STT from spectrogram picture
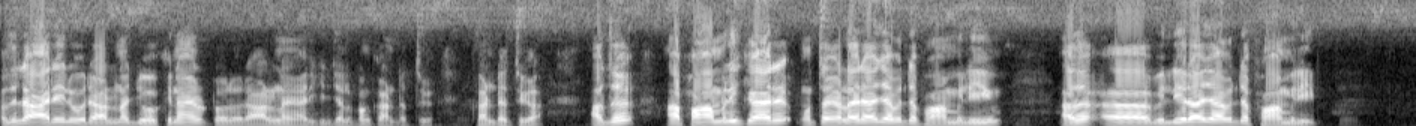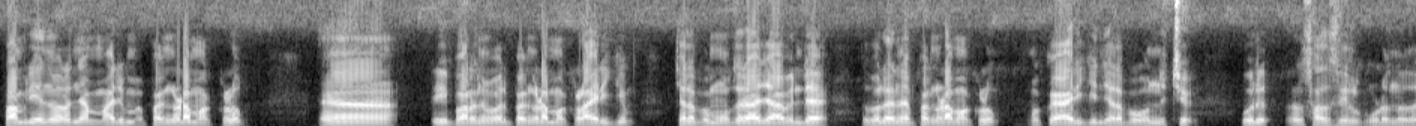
അതിൽ ആരെങ്കിലും ഒരാളിനെ ജോക്കിനായിട്ടുള്ള ഒരാളിനെ ആയിരിക്കും ചിലപ്പം കണ്ടെത്തുക കണ്ടെത്തുക. അത് ആ ഫാമിലിക്കാർ മൊത്തം ഇളയരാജാവിന്റെ ഫാമിലിയും അത് വലിയ രാജാവിന്റെ ഫാമിലിയും ഫാമിലി എന്ന് പറഞ്ഞാൽ മരു പെങ്ങളുടെ മക്കളും ഈ പറഞ്ഞ പോലെ പെങ്ങളുടെ മക്കളായിരിക്കും. ചിലപ്പോൾ മൂത്തരാജാവിന്റെ അതുപോലെ തന്നെ പെങ്ങളുടെ മക്കളും ഒക്കെ ആയിരിക്കും ചിലപ്പോൾ ഒന്നിച്ച് ഒരു സദസ്സിൽ കൂടുന്നത്.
